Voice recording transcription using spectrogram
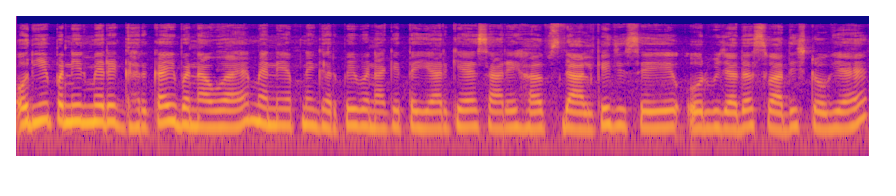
और ये पनीर मेरे घर का ही बना हुआ है। मैंने अपने घर पे बना के तैयार किया है सारे हर्ब्स डाल के, जिससे ये और भी ज़्यादा स्वादिष्ट हो गया है।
